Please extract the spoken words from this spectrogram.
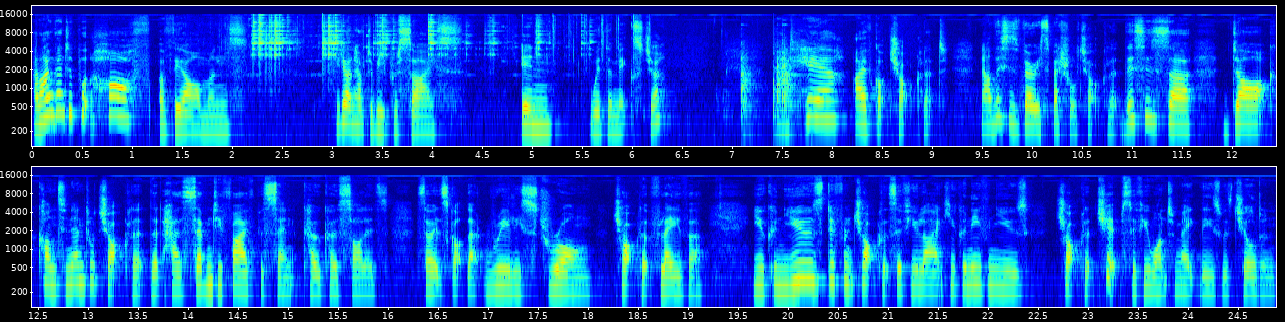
And I'm going to put half of the almonds, you don't have to be precise, in with the mixture. And here I've got chocolate. Now this is very special chocolate. This is a dark continental chocolate that has 75% cocoa solids. So it's got that really strong chocolate flavour. You can use different chocolates if you like. You can even use chocolate chips if you want to make these with children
